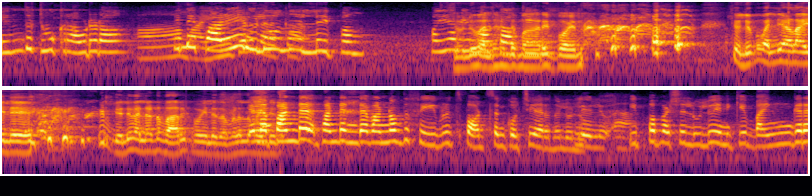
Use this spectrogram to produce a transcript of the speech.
എന്ത് ടു ക്രൗഡഡാ ഇല്ലേ പഴയ ലുലു ഒന്നും അല്ല ഇപ്പം. ലുലു വല്ലാണ്ട്? മാറിപ്പോയെന്ന്. ലുലു ഇപ്പൊ വലിയ ആളായില്ലേ? ലുലു വല്ലാണ്ട് മാറിപ്പോയില്ലേ? നമ്മളെല്ലാം ഇല്ല പണ്ട് പണ്ട് എന്റെ one of the favourite spots in Kochi ആയിരുന്നു ലുലു. ലുലു, ഇപ്പൊ പക്ഷെ ലുലു എനിക്ക് ഭയങ്കര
